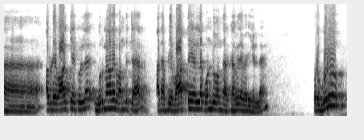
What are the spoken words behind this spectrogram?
ஆஹ் அவருடைய வாழ்க்கைக்குள்ள குருநாதர் வந்துட்டார். அதை அப்படியே வார்த்தைகள்ல கொண்டு வந்தார் கவிதை வரிகள்ல. ஒரு குரு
